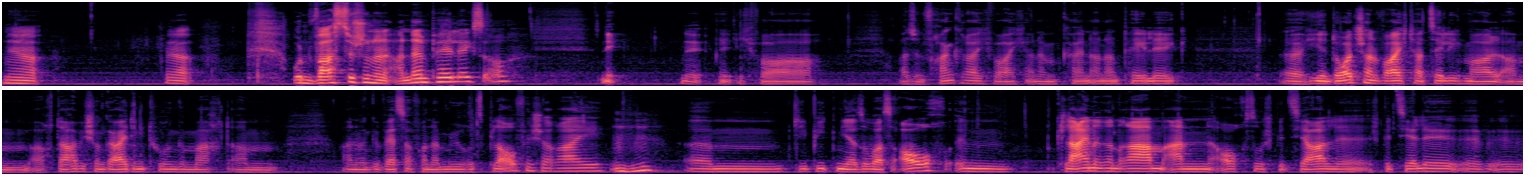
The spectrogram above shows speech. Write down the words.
Ja. Ja. Und warst du schon an anderen Paylegs auch? Nee. Nee. Nee, ich war, also in Frankreich war ich an einem keinen anderen Pay Lake. Äh, hier in Deutschland war ich tatsächlich mal am, auch da habe ich schon Guiding-Touren gemacht, am, an einem Gewässer von der Müritz Blaufischerei. Ähm, die bieten ja sowas auch im kleineren Rahmen an, auch so spezielle, spezielle äh, äh,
